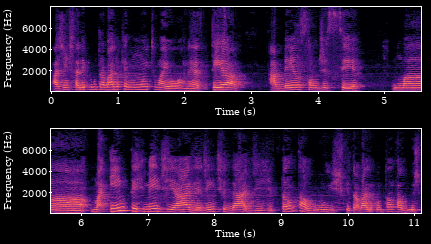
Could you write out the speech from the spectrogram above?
A gente está ali para um trabalho que é muito maior, né? Ter a, a bênção de ser uma, uma intermediária de entidades de tanta luz, que trabalham com tanta luz,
